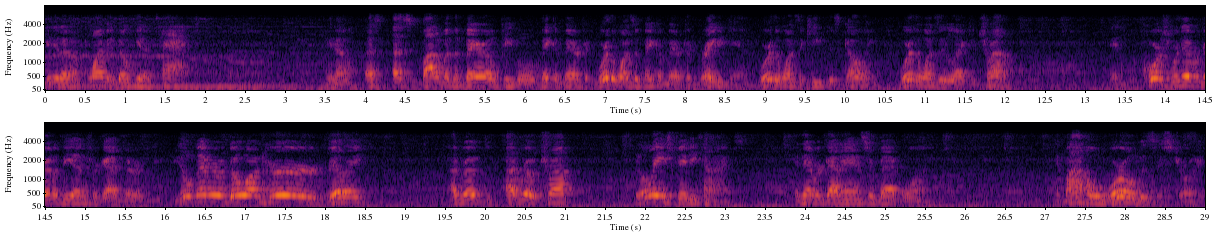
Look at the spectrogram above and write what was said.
get unemployment don't get attacked. You know, us, us bottom of the barrel people make America, we're the ones that make America great again. We're the ones that keep this going. We're the ones that elected Trump. And of course, we're never going to be unforgotten or you'll never go unheard. Really? I wrote, I wrote Trump at least 50 times and never got an answer back one. And my whole world was destroyed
